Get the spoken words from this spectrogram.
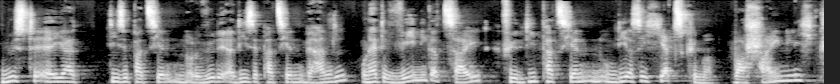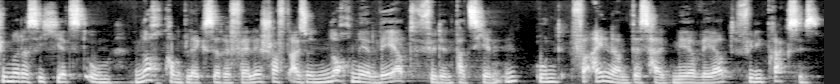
müsste er ja diese Patienten oder würde er diese Patienten behandeln und hätte weniger Zeit für die Patienten, um die er sich jetzt kümmert. Wahrscheinlich kümmert er sich jetzt um noch komplexere Fälle, schafft also noch mehr Wert für den Patienten und vereinnahmt deshalb mehr Wert für die Praxis.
